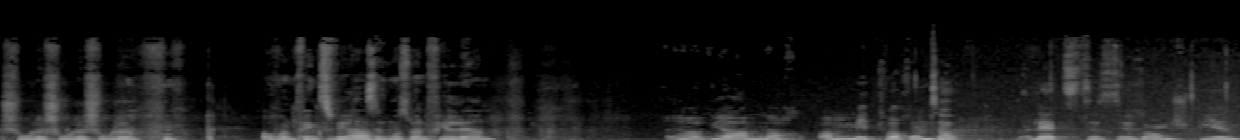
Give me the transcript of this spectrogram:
Schule, Schule, Schule. auch wenn Pfingstferien Ja. sind, muss man viel lernen. Ja, wir haben noch am Mittwoch unser letztes Saisonspiel.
